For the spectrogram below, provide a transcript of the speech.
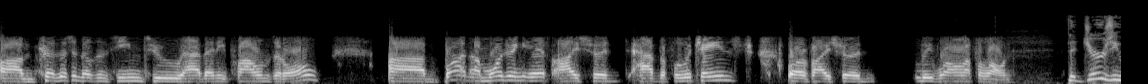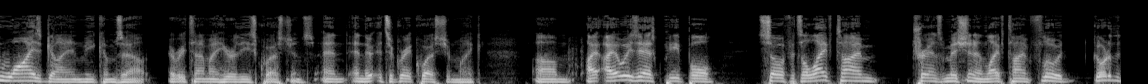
Um, transmission doesn't seem to have any problems at all. Uh, but I'm wondering if I should have the fluid changed or if I should leave well enough alone. The Jersey wise guy in me comes out every time I hear these questions, and and it's a great question, Mike. Um, I, I always ask people. So if it's a lifetime transmission and lifetime fluid, go to the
